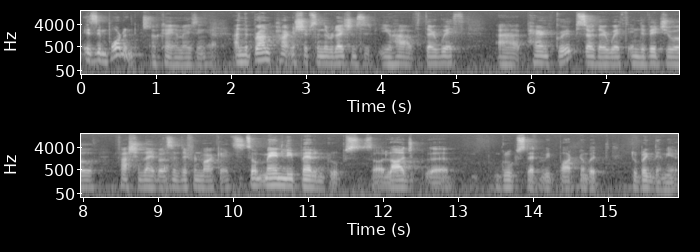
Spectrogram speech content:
is important. Okay, amazing. Yeah. And the brand partnerships and the relationships you have, they're with uh, parent groups or they're with individual fashion labels in different markets? So mainly parent groups, so large uh, groups that we partner with to bring them here.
